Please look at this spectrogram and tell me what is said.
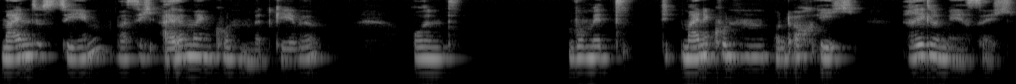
mein System, was ich all meinen Kunden mitgebe und womit meine Kunden und auch ich regelmäßig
